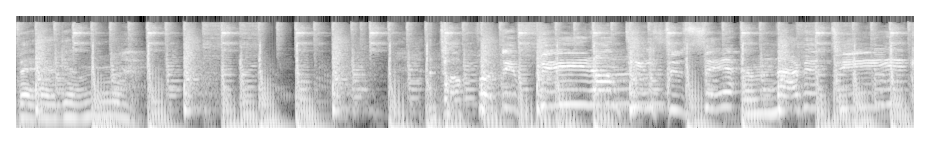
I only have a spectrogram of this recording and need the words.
vägen. Ta 44 tills du ser en närbutik.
